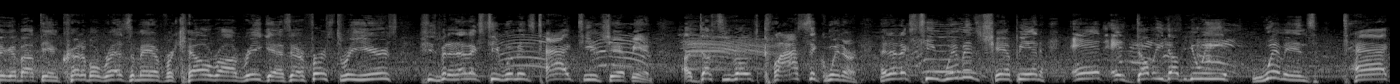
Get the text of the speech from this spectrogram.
Think about the incredible resume of Raquel Rodriguez. In her first three years, she's been an NXT Women's Tag Team Champion, a Dusty Rhodes Classic winner, an NXT Women's Champion, and a WWE Women's Tag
